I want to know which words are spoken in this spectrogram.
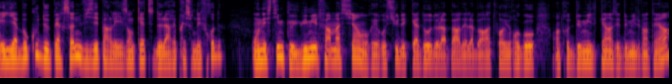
il y a beaucoup de personnes visées par les enquêtes de la répression des fraudes? On estime que 8000 pharmaciens auraient reçu des cadeaux de la part des laboratoires Urgo entre 2015 et 2021.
